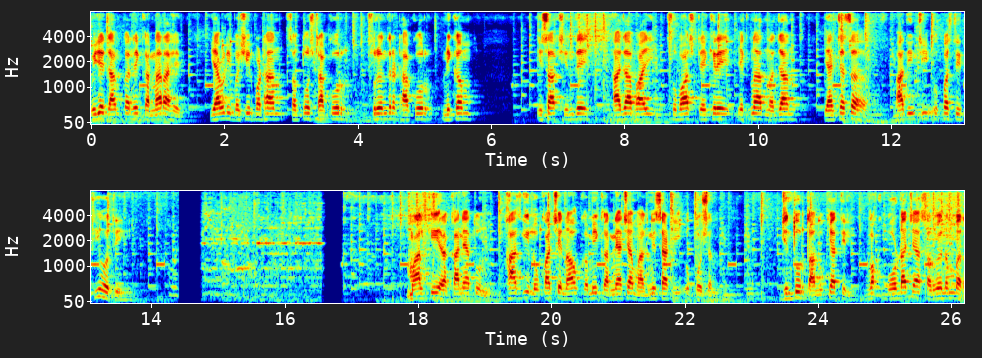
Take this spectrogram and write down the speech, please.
विजय जामकर हे करणार आहेत. यावेळी बशीर पठाण संतोष ठाकूर सुरेंद्र ठाकूर निकम इसाक शिंदे खाजाभाई सुभाष टेकरे एकनाथ नजान यांच्यासह आदींची उपस्थिती होती. मालकी रकान्यातून खाजगी लोकांचे नाव कमी करण्याच्या मागणीसाठी उपोषण. जिंतूर तालुक्यातील वक्फ बोर्डाच्या सर्वे नंबर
